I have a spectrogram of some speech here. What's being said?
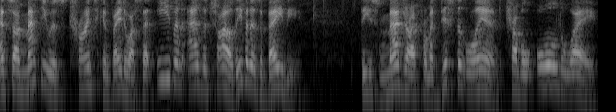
And so Matthew is trying to convey to us that even as a child, even as a baby, these magi from a distant land travel all the way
